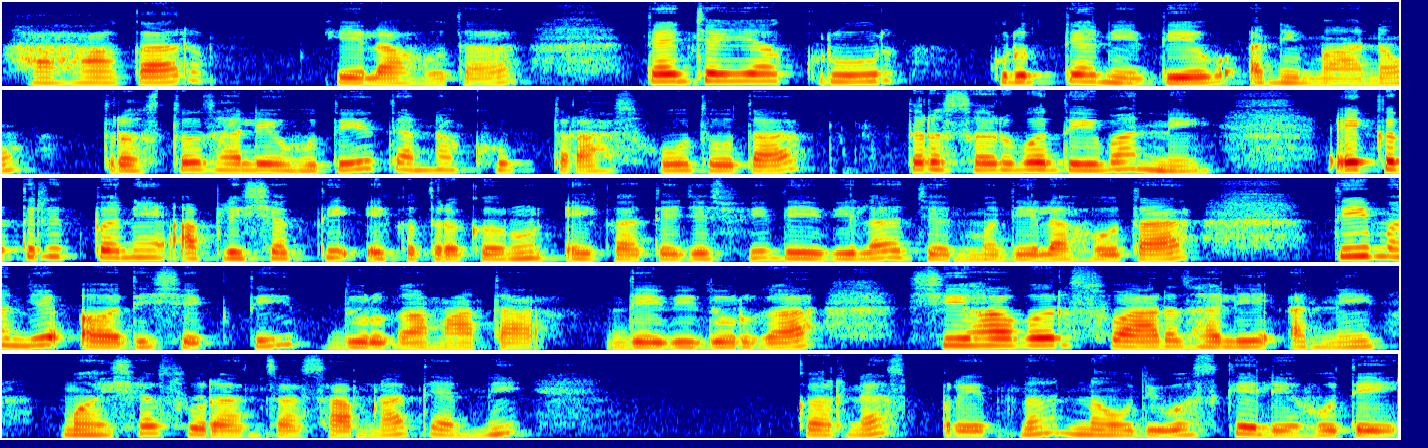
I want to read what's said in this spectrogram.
हाहाकार केला होता. त्यांच्या या क्रूर कृत्याने देव आणि मानव त्रस्त झाले होते. त्यांना खूप त्रास होत होता. तर सर्व देवांनी एकत्रितपणे आपली शक्ती एकत्र करून एका तेजस्वी देवीला जन्म दिला होता. ती म्हणजे अधिशक्ती दुर्गा माता. देवी दुर्गा शिहावर स्वार झाली आणि महिषासुरांचा सामना त्यांनी करण्यास प्रयत्न नऊ दिवस केले होते.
